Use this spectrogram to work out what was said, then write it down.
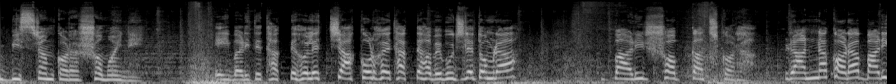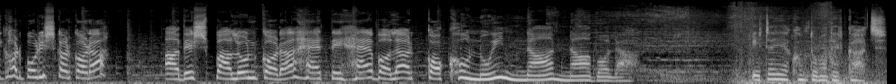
বিশ্রাম করার সময় নেই। এই বাড়িতে থাকতে হলে চাকর হয়ে থাকতে হবে বুঝলে তোমরা? বাড়ির সব কাজ করা রান্না করা বাড়িঘর পরিষ্কার করা আদেশ পালন করা হ্যাঁ তে হ্যাঁ বলা আর কখনোই না না বলা। এটাই এখন তোমাদের কাজ।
